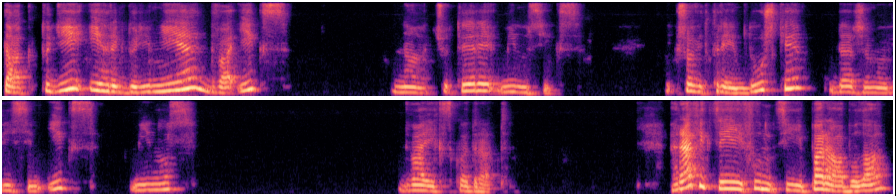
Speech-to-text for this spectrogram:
Так, тоді y дорівнює 2х на 4 мінус х. Якщо відкриємо дужки, держимо 8х мінус 2х квадрат. Графік цієї функції парабола.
